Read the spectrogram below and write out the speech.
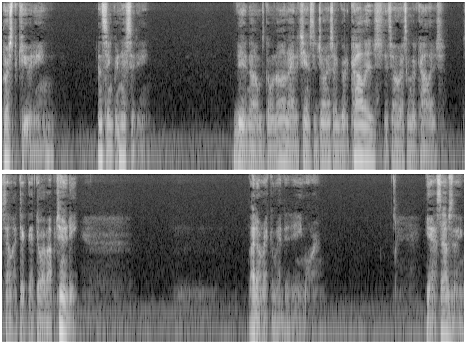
perspicuity and synchronicity Vietnam's going on. I had a chance to join so I could go to college. Oh, that's the only way I was going to go to college. So I took that door of opportunity. I don't recommend it anymore. Yes, absolutely.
